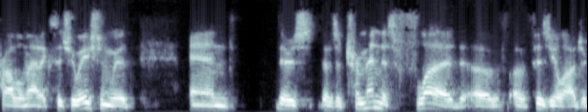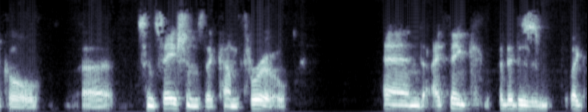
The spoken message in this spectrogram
problematic situation with. And there's, there's a tremendous flood of, of physiological, uh, sensations that come through. And I think that this is like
